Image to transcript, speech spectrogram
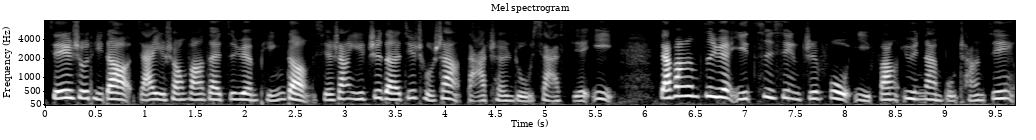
协议书提到，甲乙双方在自愿平等、协商一致的基础上达成如下协议：甲方自愿一次性支付乙方遇难补偿金、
